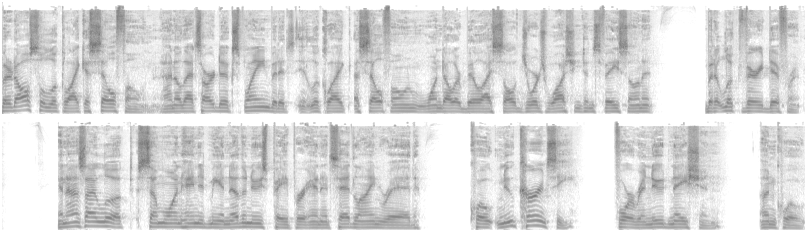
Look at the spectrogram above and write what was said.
but it also looked like a cell phone. I know that's hard to explain, but it's, it looked like a cell phone $1 bill. I saw George Washington's face on it, but it looked very different. And as I looked, someone handed me another newspaper, and its headline read, quote, New currency for a renewed nation, unquote.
